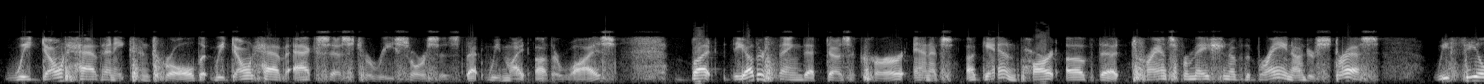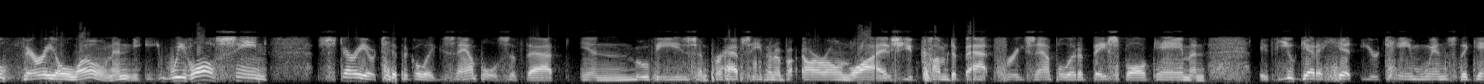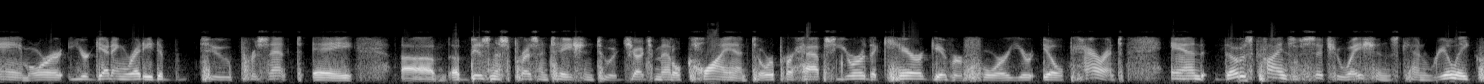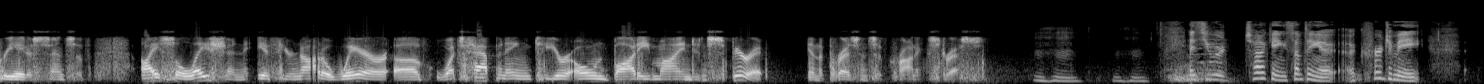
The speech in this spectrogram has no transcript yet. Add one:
we don't have any control, that we don't have access to resources that we might otherwise. But the other thing that does occur, and it's again part of the transformation of the brain under stress, we feel very alone. And we've all seen stereotypical examples of that in movies and perhaps even our own lives. You come to bat, for example, at a baseball game, and if you get a hit, your team wins the game, or you're getting ready to to present a uh, a business presentation to a judgmental client, or perhaps you're the caregiver for your ill parent. And those kinds of situations can really create a sense of isolation if you're not aware of what's happening to your own body, mind, and spirit in the presence of chronic stress. Mm-hmm. Mm-hmm. As you were talking, something occurred to me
